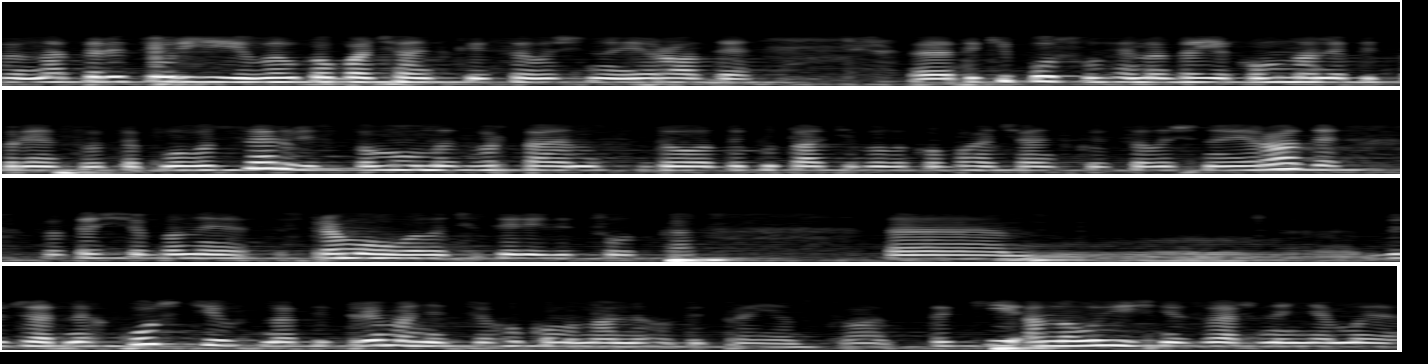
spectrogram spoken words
на території Великобачанської селищної ради Такі послуги надає комунальне підприємство Тепловодсервіс, тому ми звертаємося до депутатів Великобагачанської селищної ради про те, щоб вони спрямовували 4% е, бюджетних коштів на підтримання цього комунального підприємства. Такі аналогічні звернення ми е,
